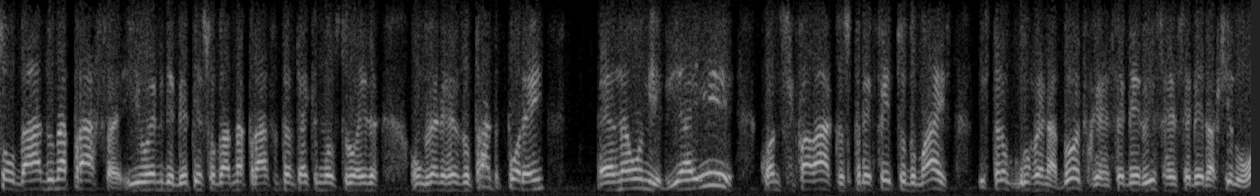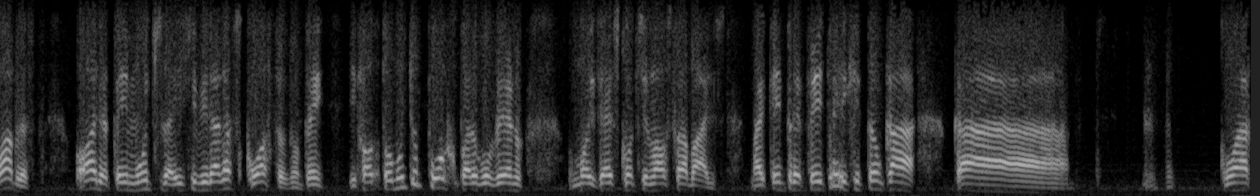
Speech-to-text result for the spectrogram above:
soldado na praça. E o MDB tem soldado na praça, tanto é que mostrou ainda um grande resultado. Porém, é, não unido. E aí, quando se falar que os prefeitos e tudo mais estão com o governador, porque receberam isso, receberam aquilo, obras, olha, tem muitos aí que viraram as costas, não tem? E faltou muito pouco para o governo Moisés continuar os trabalhos. Mas tem prefeito aí que estão com a, com a com a,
